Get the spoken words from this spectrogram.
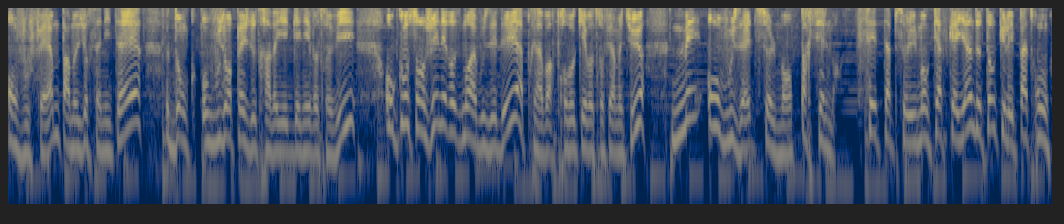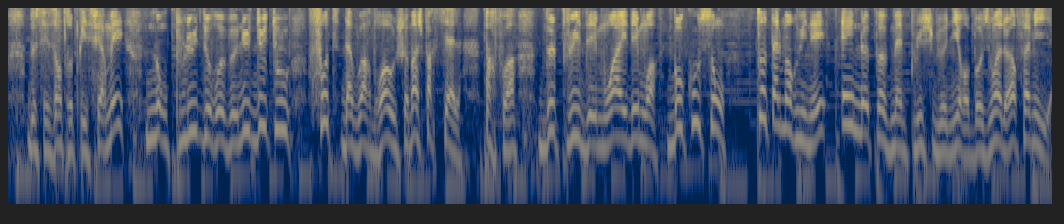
on vous ferme par mesure sanitaire, donc on vous empêche de travailler et de gagner votre vie, on consent généreusement à vous aider après avoir provoqué votre fermeture, mais on vous aide seulement partiellement. C'est absolument kafkaïen, d'autant que les patrons de ces entreprises fermées n'ont plus de revenus du tout, faute d'avoir droit au chômage partiel. Parfois, depuis des mois et des mois. Beaucoup sont totalement ruinés et ne peuvent même plus subvenir aux besoins de leur famille.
